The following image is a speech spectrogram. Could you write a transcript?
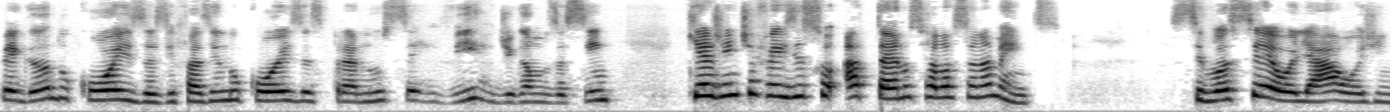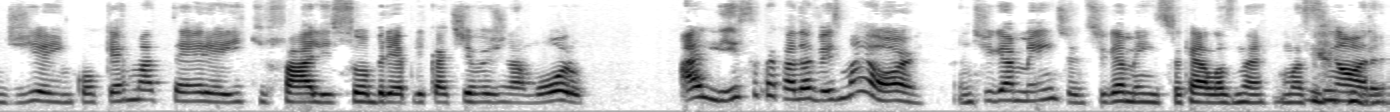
pegando coisas e fazendo coisas para nos servir, digamos assim, que a gente fez isso até nos relacionamentos. Se você olhar hoje em dia em qualquer matéria aí que fale sobre aplicativos de namoro, a lista tá cada vez maior. Antigamente, antigamente, aquelas, né? Uma senhora,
